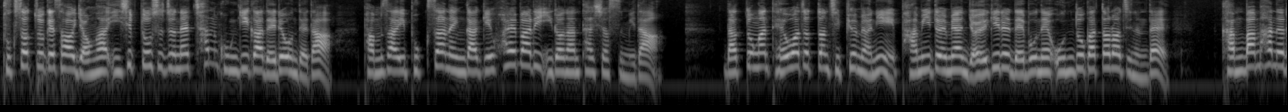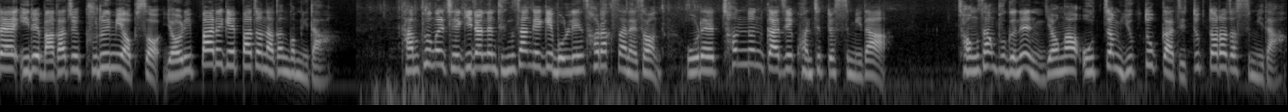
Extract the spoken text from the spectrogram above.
북서쪽에서 영하 20도 수준의 찬 공기가 내려온 데다 밤사이 복사 냉각이 활발히 일어난 탓이었습니다. 낮 동안 데워졌던 지표면이 밤이 되면 열기를 내보내 온도가 떨어지는데 간밤 하늘에 이를 막아줄 구름이 없어 열이 빠르게 빠져나간 겁니다. 단풍을 즐기려는 등산객이 몰린 설악산에선 올해 첫눈까지 관측됐습니다. 정상 부근은 영하 5.6도까지 뚝 떨어졌습니다.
